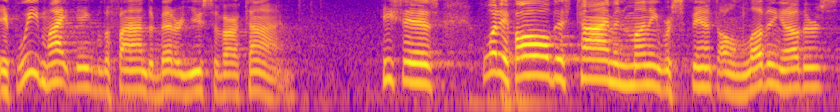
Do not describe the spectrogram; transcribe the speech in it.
if we might be able to find a better use of our time. He says, What if all this time and money were spent on loving others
